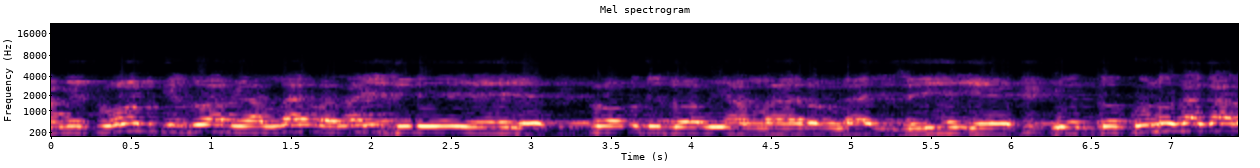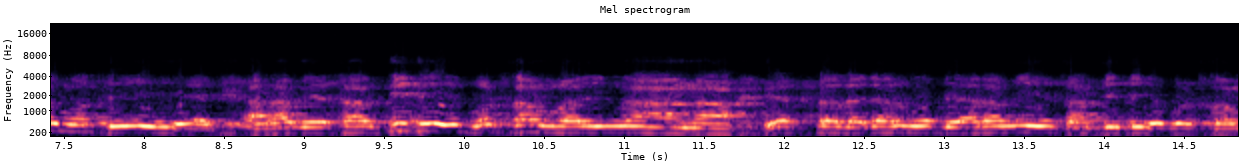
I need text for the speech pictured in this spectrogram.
আমি সব কিছু আমি আল্লাহ বানাইছি সব কিছু আমি আল্লাহ রঙ্গাইছি। কিন্তু কোন জায়গার মধ্যে আর আমি শান্তিতে বসতাম পারি না না, একটা জায়গার মধ্যে আর আমি শান্তিতে বসতাম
